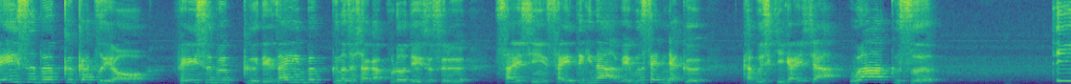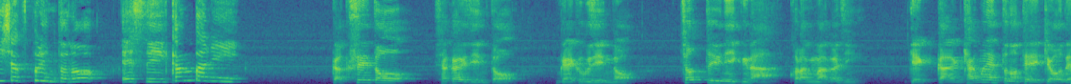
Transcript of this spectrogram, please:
Facebook 活用。Facebook デザインブックの著者がプロデュースする最新最適なウェブ戦略。株式会社ワークス。T シャツプリントの SE カンパニー。学生と社会人と外国人のちょっとユニークなコラムマガジン月刊キャムネットの提供で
